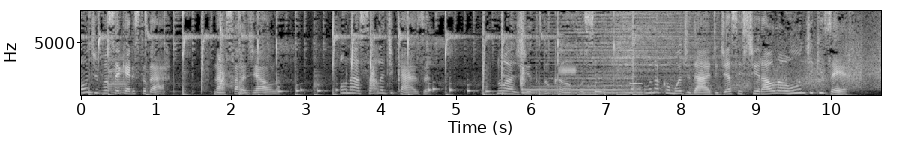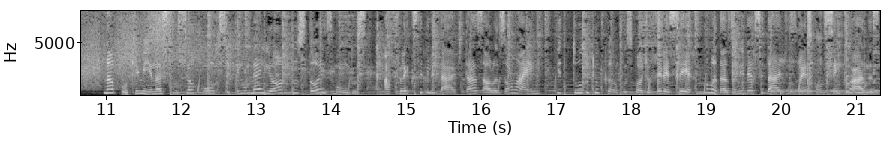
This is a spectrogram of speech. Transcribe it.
Onde você quer estudar? Na sala de aula? Ou na sala de casa? No agito do campus? Ou na comodidade de assistir aula onde quiser? Na PUC Minas, o seu curso tem o melhor dos dois mundos: a flexibilidade das aulas online e tudo que o campus pode oferecer numa das universidades mais conceituadas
